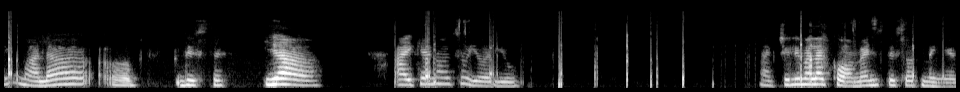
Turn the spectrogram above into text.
think मला दिसते या I can also your you actually मला कॉमेंट्स दिसत नाहीये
